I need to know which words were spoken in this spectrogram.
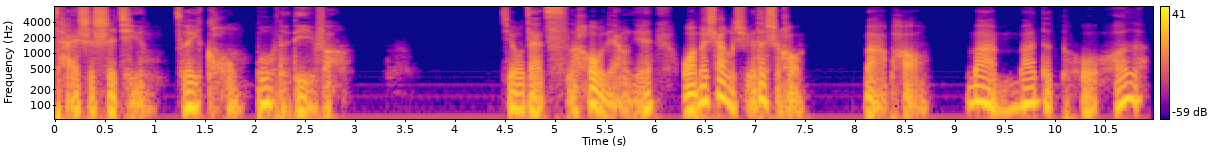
才是事情最恐怖的地方。就在此后两年，我们上学的时候，马炮慢慢的驼了。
